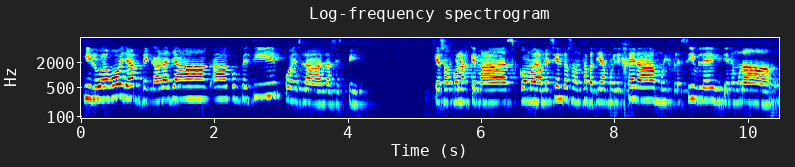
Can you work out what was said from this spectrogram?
Y luego ya de cara ya a competir, pues las speed, que son con las que más cómoda me siento, son zapatillas muy ligeras, muy flexibles y tienen una,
